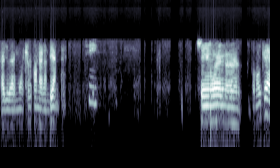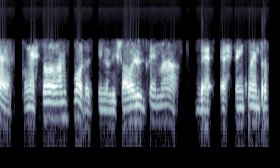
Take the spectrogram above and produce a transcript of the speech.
ayudar mucho con el ambiente. Sí. Sí, bueno, supongo que con esto damos por finalizado el tema de este encuentro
